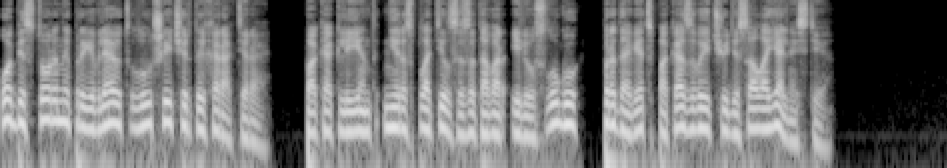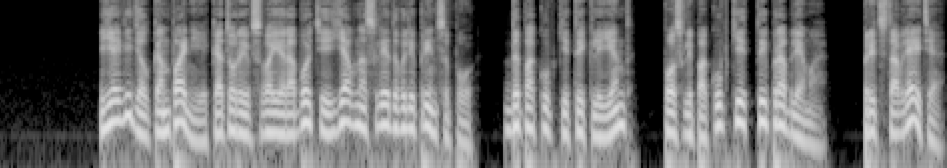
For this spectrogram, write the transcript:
обе стороны проявляют лучшие черты характера. Пока клиент не расплатился за товар или услугу, продавец показывает чудеса лояльности. Я видел компании, которые в своей работе явно следовали принципу до покупки ты клиент, после покупки ты проблема. Представляете?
